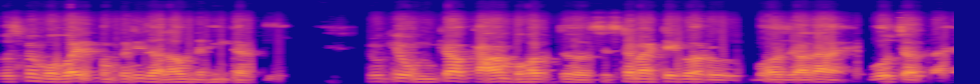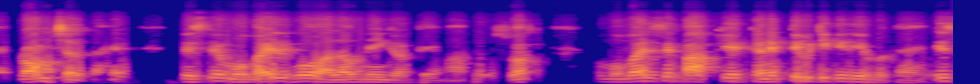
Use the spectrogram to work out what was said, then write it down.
उसमें मोबाइल कंपनीज़ अलाउ नहीं करती क्योंकि उनका काम बहुत सिस्टमेटिक और बहुत ज़्यादा है, वो चलता है प्रॉम्प्ट चलता है तो इसलिए मोबाइल वो अलाउ नहीं करते हैं वहाँ पे उस वक्त। तो मोबाइल सिर्फ़ आपके कनेक्टिविटी के लिए होता है। इस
